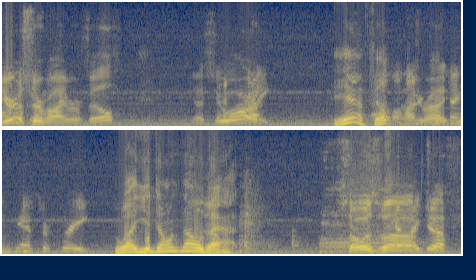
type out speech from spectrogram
You're a survivor, Phil. Yes, you That's are. right. Yeah, I'm Phil. 100% cancer free. Well, you don't know that. So is uh, I do. Jeff.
